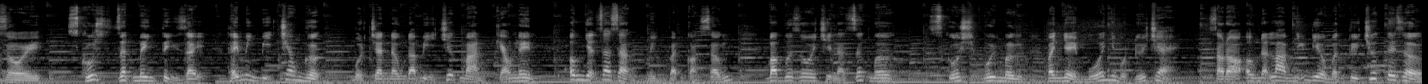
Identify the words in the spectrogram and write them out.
rồi, Scrooge giật mình tỉnh dậy, thấy mình bị treo ngược, một chân ông đã bị chiếc màn kéo lên. Ông nhận ra rằng mình vẫn còn sống và vừa rồi chỉ là giấc mơ. Scrooge vui mừng và nhảy múa như một đứa trẻ. Sau đó ông đã làm những điều mà từ trước tới giờ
